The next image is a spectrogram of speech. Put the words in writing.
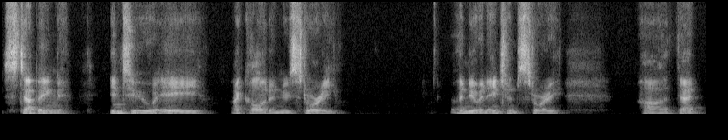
stepping into a i call it a new story a new and ancient story uh, that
